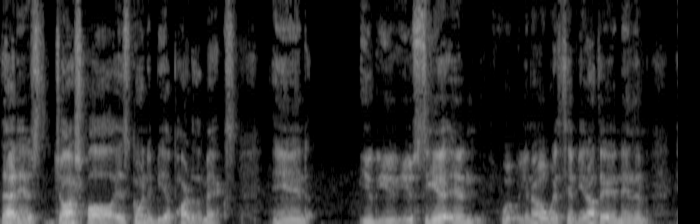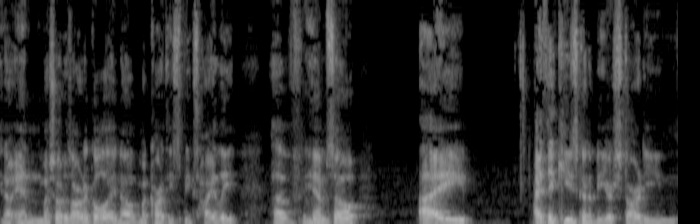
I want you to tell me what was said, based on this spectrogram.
that is Josh Ball is going to be a part of the mix, and you you, you see it in you know with him being out there, and, and you know in Machota's article, you know McCarthy speaks highly of him, mm-hmm. so I I think he's going to be your starting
